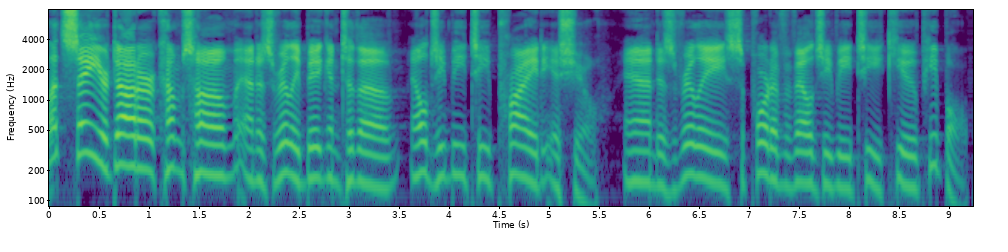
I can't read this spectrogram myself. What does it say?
let's say your daughter comes home and is really big into the LGBT pride issue and is really supportive of LGBTQ people.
